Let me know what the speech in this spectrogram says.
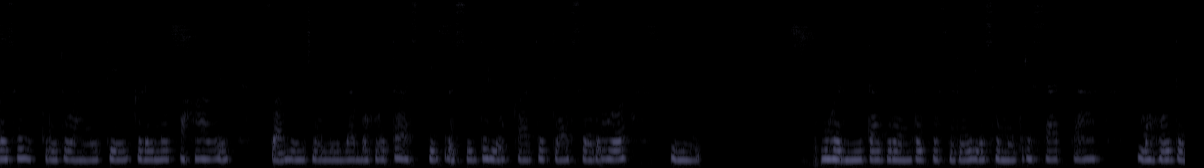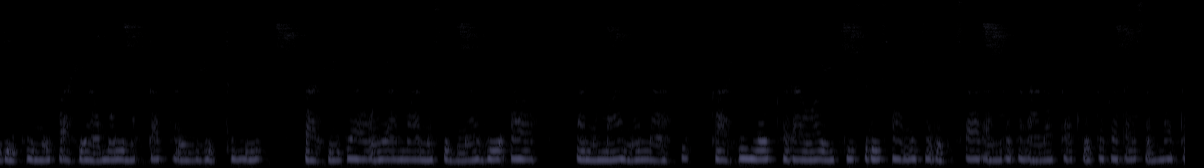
असंस्कृत वाणी ते इकडे न पहावे. स्वामींच्या लीला बहुत असती प्रसिद्ध लोकात त्या सर्व वर्णिता ग्रंथ पसरेल. समुद्र सात्या महोदधीतून पाही अमोल मुक्ता फळे घेतली. काही द्यावया मान सुज्ञा हे अनुमान नाही. काही न करावा इति श्री स्वामी चरित्र सारामृत नाना प्राकृत कथा संमत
